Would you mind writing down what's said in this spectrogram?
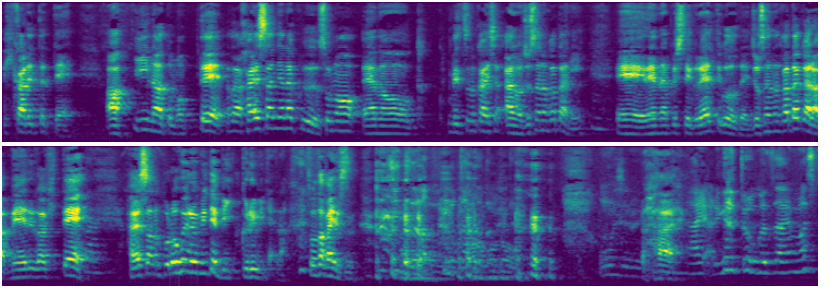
う引かれててあいいなと思ってだから林さんじゃなくそのあの別の会社あの女性の方に、えー連絡してくれってことで女性の方からメールが来て、はい。林さんのプロフィールを見てびっくりみたいな そんな感じです。なるほど面白い。ですねはいありがとうございます。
